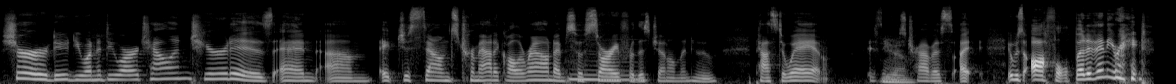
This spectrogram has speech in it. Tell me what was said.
sure dude you want to do our challenge here it is and um it just sounds traumatic all around i'm so sorry for this gentleman who passed away I don't, his name was travis i it was awful but at any rate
